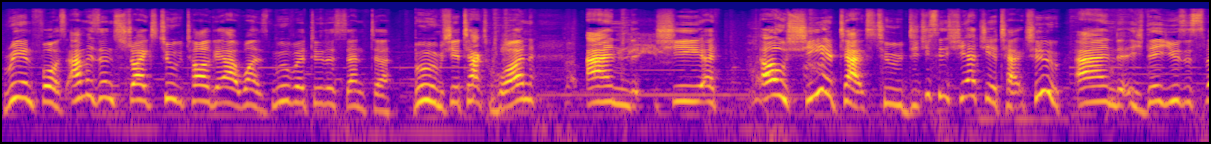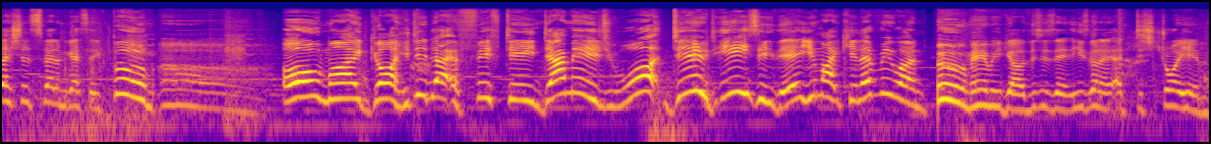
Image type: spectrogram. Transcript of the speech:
Reinforce. Amazon strikes two target at once. Move her to the center. Boom. She attacked one. And she... oh, she attacks two. Did you see? She actually attacked two. And they use a special spell, I'm guessing. Boom. Oh my god, he did like a 15 damage. What? Dude, easy there. You might kill everyone. Boom, here we go. This is it. He's going to uh, destroy him.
